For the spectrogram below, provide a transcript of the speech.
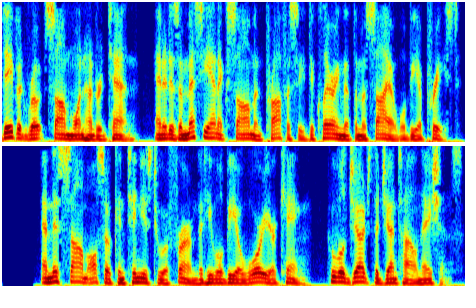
David wrote Psalm 110, and it is a messianic psalm and prophecy declaring that the Messiah will be a priest. And this psalm also continues to affirm that he will be a warrior king, who will judge the Gentile nations.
